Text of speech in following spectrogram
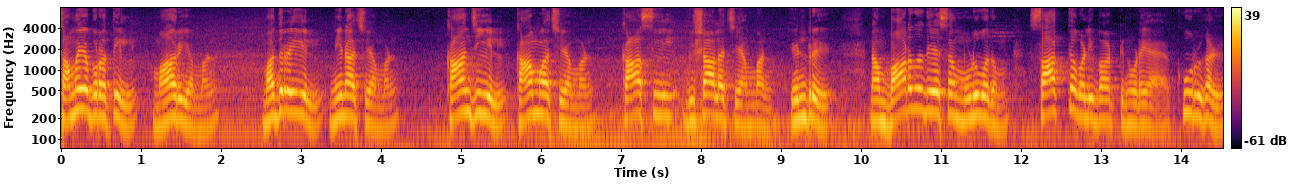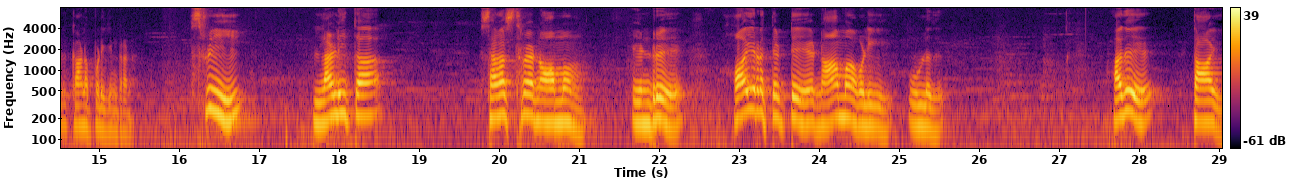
சமயபுரத்தில் மாரியம்மன் மதுரையில் மீனாட்சி அம்மன் காஞ்சியில் காமாட்சி அம்மன் காசியில் விஷாலாட்சி அம்மன் என்று நம் பாரத தேசம் முழுவதும் சாக்த வழிபாட்டினுடைய கூறுகள் காணப்படுகின்றன. ஸ்ரீ லலிதா சகஸ்ரநாமம் என்று ஆயிரத்தெட்டு நாமாவளி உள்ளது. அது தாய்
